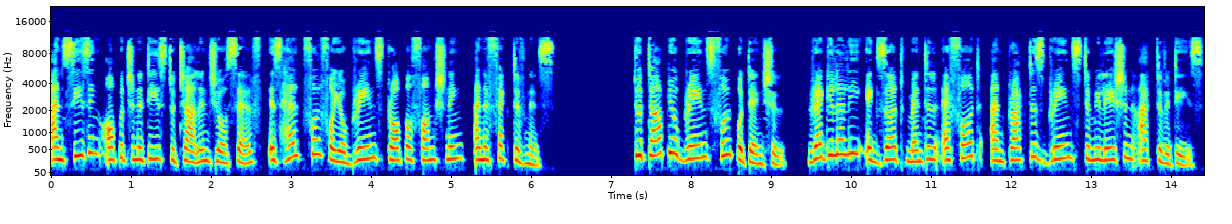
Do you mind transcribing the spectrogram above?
and seizing opportunities to challenge yourself is helpful for your brain's proper functioning and effectiveness. To tap your brain's full potential, regularly exert mental effort and practice brain stimulation activities.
